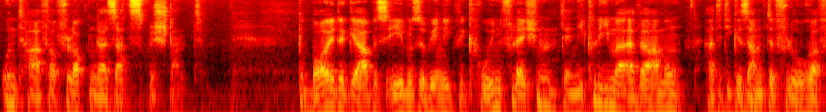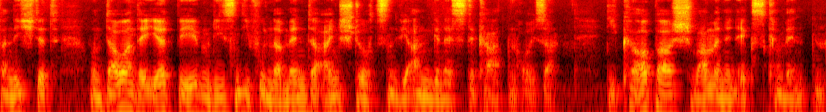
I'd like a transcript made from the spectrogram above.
und Haferflockenersatz bestand. Gebäude gab es ebenso wenig wie Grünflächen, denn die Klimaerwärmung hatte die gesamte Flora vernichtet und dauernde Erdbeben ließen die Fundamente einstürzen wie angenäste Kartenhäuser. Die Körper schwammen in Exkrementen.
